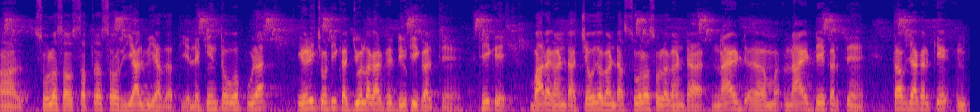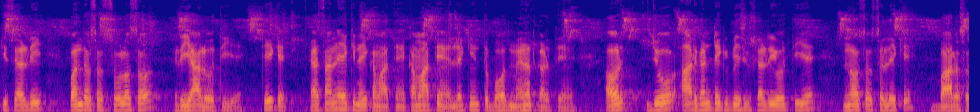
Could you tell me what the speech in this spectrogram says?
सोलह सौ, सत्रह सौ रियाल भी आ जाती है। लेकिन तो वो पूरा एड़ी चोटी का जो लगा के ड्यूटी करते हैं, ठीक है? बारह घंटा, चौदह घंटा, सोलह सोलह घंटा नाइट नाइट डे करते हैं, तब जा कर के उनकी सैलरी पंद्रह सौ, सोलह सौ रियाल होती है, ठीक है? ऐसा नहीं है कि नहीं कमाते हैं कमाते हैं, लेकिन तो बहुत मेहनत करते हैं। और जो आठ घंटे की बेसिक सैलरी होती है नौ सौ से लेके बारह सौ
